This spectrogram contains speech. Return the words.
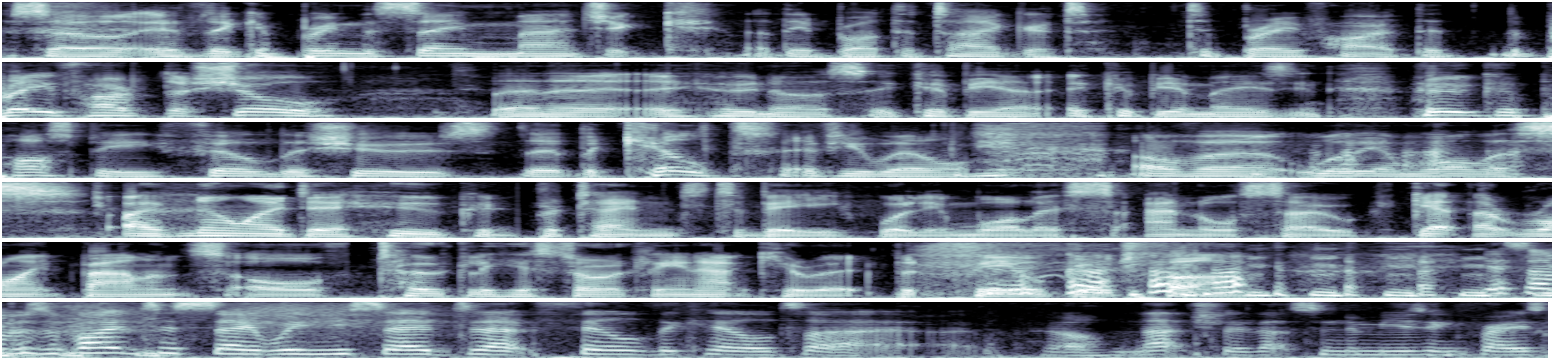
So if they can bring the same magic that they brought to Taggart to Braveheart, the, the Braveheart the show, then uh, who knows? It could be it could be amazing. Who could possibly fill the shoes, the, the kilt, if you will, of uh, William Wallace? I have no idea who could pretend to be William Wallace and also get that right balance of totally historically inaccurate but feel good fun. Yes, I was about to say when you said uh, fill the kilt, uh, well, naturally that's an amusing phrase.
